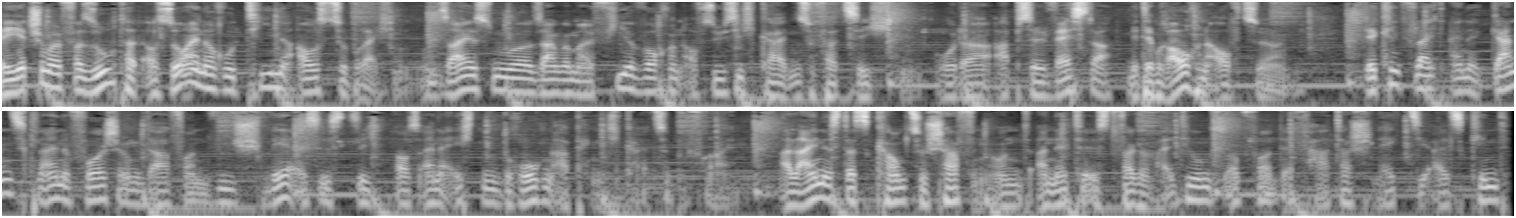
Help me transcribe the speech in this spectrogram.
Wer jetzt schon mal versucht hat, aus so einer Routine auszubrechen und sei es nur, sagen wir mal, vier Wochen auf Süßigkeiten zu verzichten oder ab Silvester mit dem Rauchen aufzuhören, der kriegt vielleicht eine ganz kleine Vorstellung davon, wie schwer es ist, sich aus einer echten Drogenabhängigkeit zu befreien. Allein ist das kaum zu schaffen und Annette ist Vergewaltigungsopfer, der Vater schlägt sie als Kind.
